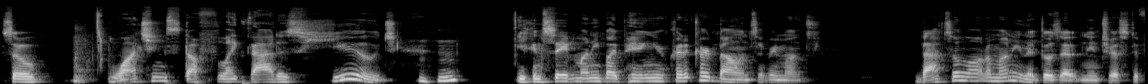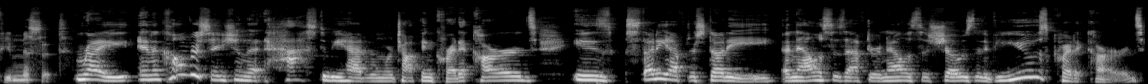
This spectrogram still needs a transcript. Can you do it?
So watching stuff like that is huge. hmm You can save money by paying your credit card balance every month. That's a lot of money that goes out in interest if you miss it. Right. And a conversation that has to be had when we're talking credit cards is study after study, analysis after analysis shows that if you use credit cards,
